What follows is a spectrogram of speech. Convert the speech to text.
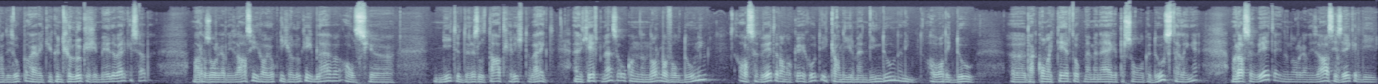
dat is ook belangrijk. Je kunt gelukkige medewerkers hebben, maar als organisatie ga je ook niet gelukkig blijven als je niet de resultaatgericht werkt. En het geeft mensen ook een enorme voldoening als ze weten van oké, goed, ik kan hier mijn ding doen en al wat ik doe, uh, dat connecteert ook met mijn eigen persoonlijke doelstellingen. Maar als ze weten in een organisatie, zeker die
